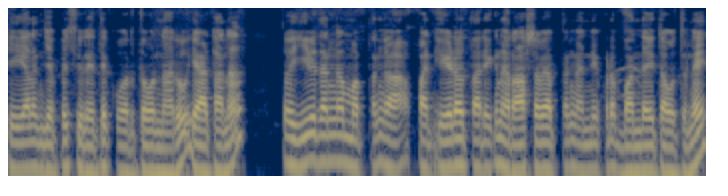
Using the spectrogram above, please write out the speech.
చేయాలని చెప్పేసి వీరైతే కోరుతూ ఉన్నారు ఏటాన. సో ఈ విధంగా మొత్తంగా పన్ ఏడవ తారీఖున రాష్ట్ర వ్యాప్తంగా అన్నీ కూడా బంద్ అయితే అవుతున్నాయి.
